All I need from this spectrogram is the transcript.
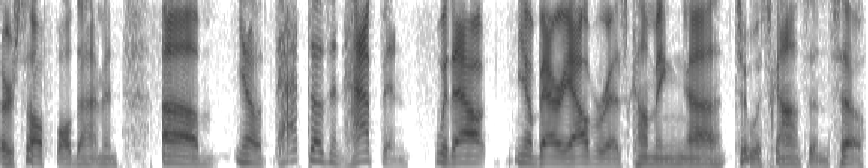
or softball diamond. Um, you know, that doesn't happen without you know Barry Alvarez coming uh, to Wisconsin, so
